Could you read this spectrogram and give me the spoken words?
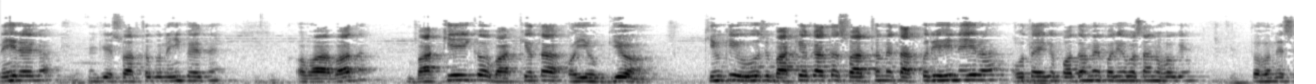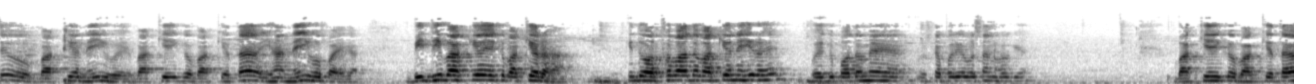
नहीं रहेगा क्योंकि स्वार्थ को नहीं कहते। अभावात। वाक्य वाक्यता अयोग्य। क्योंकि उस वाक्य का तो स्वार्थ में तात्पर्य ही नहीं रहा, वो तो एक पद में पर्यवसान हो गए तो होने से वो वाक्य नहीं हुए, वाक्य वाक्यता यहाँ नहीं हो पाएगा। विधि वाक्य एक वाक्य रहा, किंतु अर्थवाद वाक्य नहीं रहे, वो एक पद में उसका पर्यवसान हो गया। वाक्य वाक्यता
